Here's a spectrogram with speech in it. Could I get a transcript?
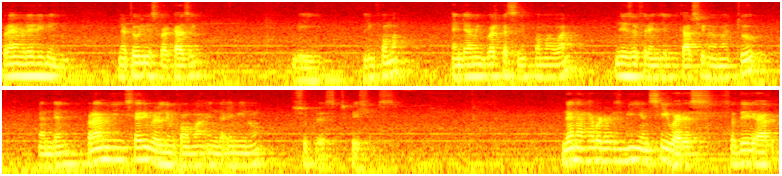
primarily been notorious for causing the lymphoma, endemic Burkitt's lymphoma 1, nasopharyngeal carcinoma 2, and then primary cerebral lymphoma in the immunosuppressed patients. Then our hepatitis B and C virus, so they are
